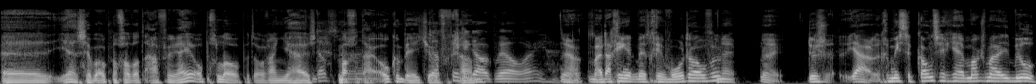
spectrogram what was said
eh, ja, ze hebben ook nogal wat averijen opgelopen, het Oranje Huis. Dat, Mag eh, het daar ook een beetje dat over vind gaan? ik ook wel, hoor. Ja. Ja, maar daar ging het met geen woord over? Nee. nee. Dus ja, gemiste kans zeg jij, Max. Maar ik bedoel,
